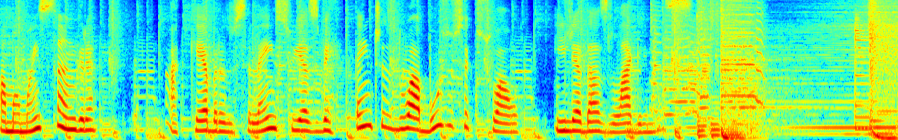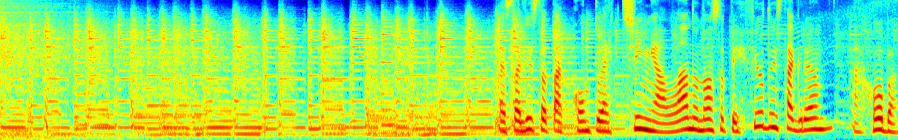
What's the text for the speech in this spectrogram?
A mamãe sangra. A quebra do silêncio e as vertentes do abuso sexual. Ilha das Lágrimas. Essa lista tá completinha lá no nosso perfil do Instagram, arroba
